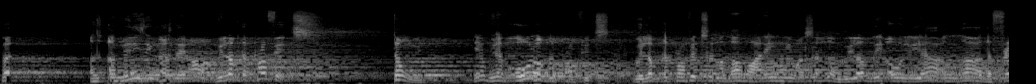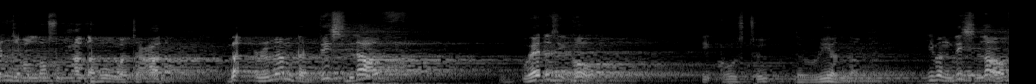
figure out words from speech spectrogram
But as amazing as they are, we love the prophets. Don't we? Yeah, we love all of the prophets. We love the Prophet sallallahu alaihi wasallam. We love the awliya Allah, the friends of Allah subhanahu wa ta'ala. But remember, this love, where does it go? It goes to the real love. Even this love,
